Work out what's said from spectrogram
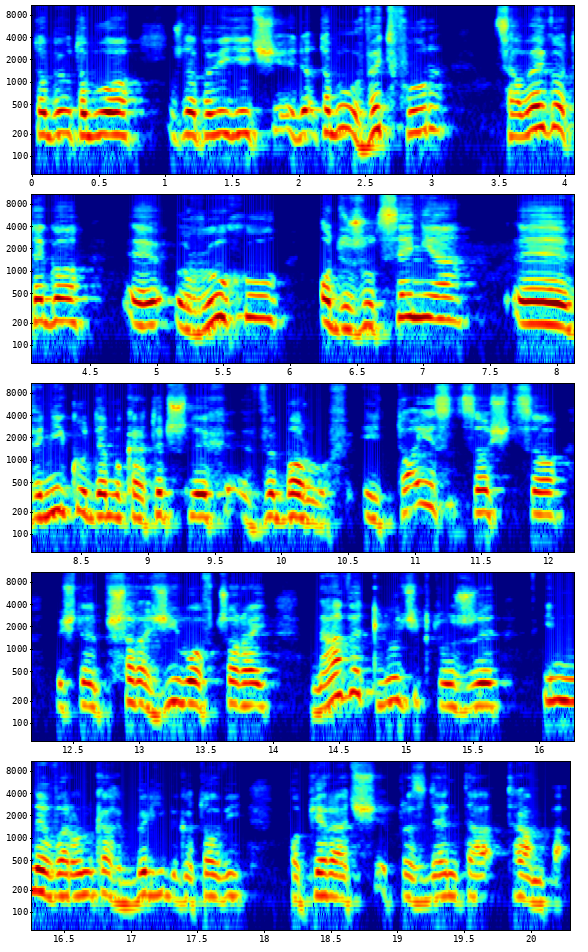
To, był, to było, można powiedzieć, to był wytwór całego tego e, ruchu odrzucenia e, wyniku demokratycznych wyborów. I to jest coś, co myślę przeraziło wczoraj nawet ludzi, którzy w innych warunkach byliby gotowi popierać prezydenta Trumpa.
